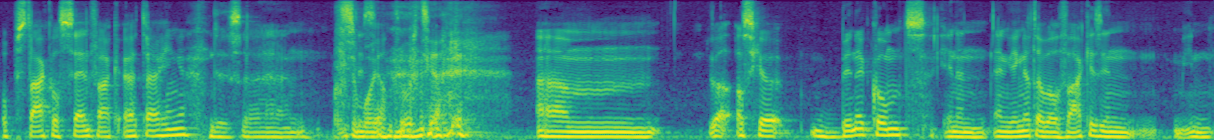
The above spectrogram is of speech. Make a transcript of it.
Obstakels zijn vaak uitdagingen, dus... Uh, dat is een mooi antwoord, ja. um, wel, als je binnenkomt in een... En ik denk dat dat wel vaak is in... in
